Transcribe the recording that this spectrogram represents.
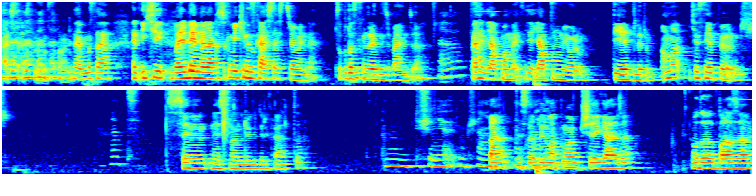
karşılaştırması. örneğin. Yani mesela hani iki, benim, benimle alakası yok ama ikinizi karşılaştırıyorum hani. Mesela bu da sinir edici bence. Evet. Ben hani yapmamaya, yapmıyorum diyebilirim. Ama kesin yapıyorumdur. Evet. Senin ne sinirlendiriyor gündelik hayatta? Hmm, Düşünüyorum şu an. Ben mesela benim geldi. aklıma bir şey geldi. O da bazen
